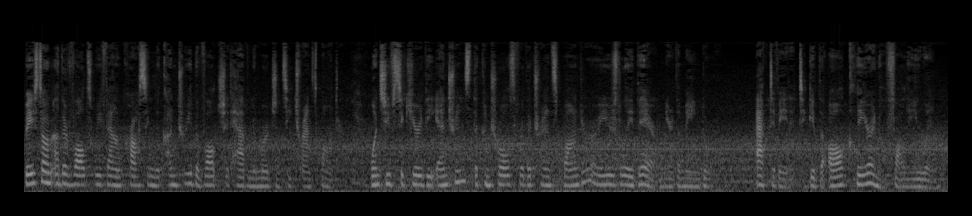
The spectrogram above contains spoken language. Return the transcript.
Based on other vaults we found crossing the country, the vault should have an emergency transponder. Once you've secured the entrance, the controls for the transponder are usually there near the main door. Activate it to give the all clear and I'll follow you in.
